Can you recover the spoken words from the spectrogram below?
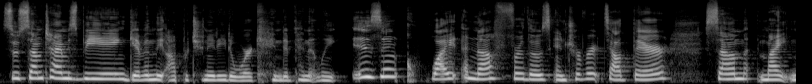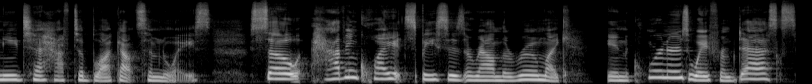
So sometimes being given the opportunity to work independently isn't quite enough for those introverts out there. Some might need to have to block out some noise. So having quiet spaces around the room, like in corners away from desks,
